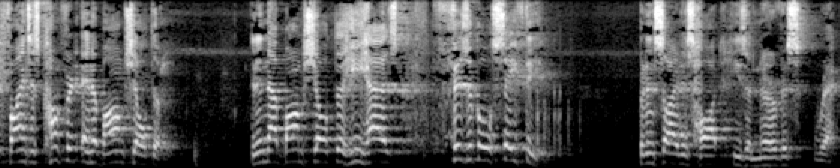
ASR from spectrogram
finds his comfort in a bomb shelter. And in that bomb shelter, he has physical safety. But inside his heart, he's a nervous wreck.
